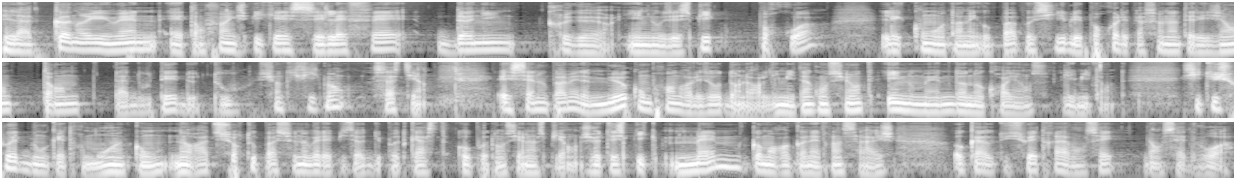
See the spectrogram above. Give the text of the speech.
La connerie humaine est enfin expliquée, c'est l'effet Dunning-Kruger. Il nous explique pourquoi les cons ont un ego pas possible et pourquoi les personnes intelligentes tendent à douter de tout. Scientifiquement, ça se tient. Et ça nous permet de mieux comprendre les autres dans leurs limites inconscientes et nous-mêmes dans nos croyances limitantes. Si tu souhaites donc être moins con, ne rate surtout pas ce nouvel épisode du podcast au potentiel inspirant. Je t'explique même comment reconnaître un sage au cas où tu souhaiterais avancer dans cette voie.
